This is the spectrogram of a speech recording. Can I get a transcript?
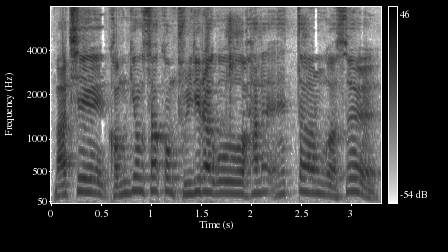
마치 검경 수사권 분리라고 하- 했던 것을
